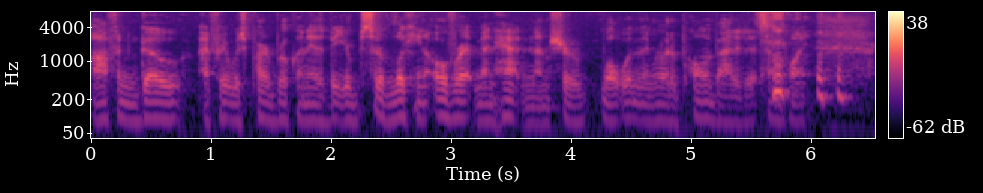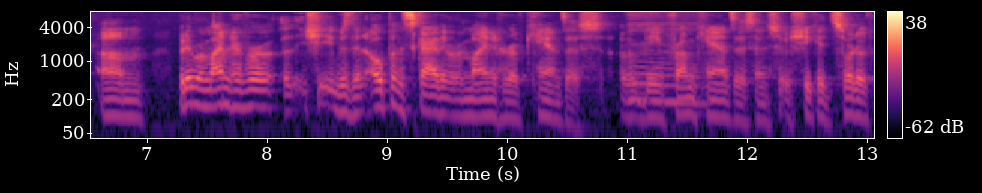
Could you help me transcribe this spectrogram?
often go. I forget which part of Brooklyn is, but you're sort of looking over at Manhattan. I'm sure Walt Whitman wrote a poem about it at some point. um, but it reminded her. Of, she, it was an open sky that reminded her of Kansas, of being from Kansas, and so she could sort of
